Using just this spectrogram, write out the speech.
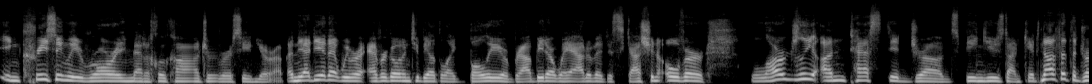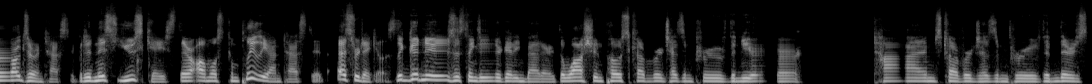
increasingly roaring medical controversy in Europe. And the idea that we were ever going to be able to like bully or browbeat our way out of a discussion over largely untested drugs being used on kids. Not that the drugs are untested, but in this use case, they're almost completely untested. That's ridiculous. The good news is things are getting better. The Washington Post coverage has improved. The New York Times coverage has improved, and there's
